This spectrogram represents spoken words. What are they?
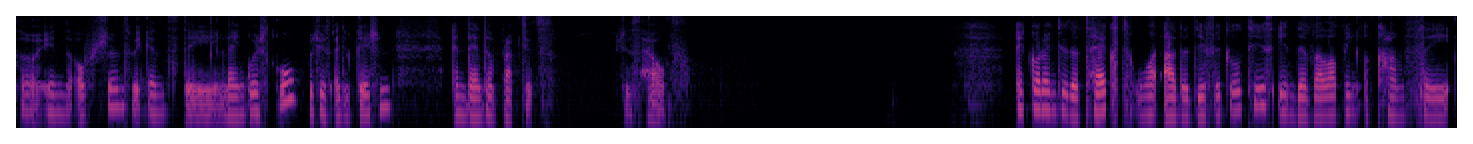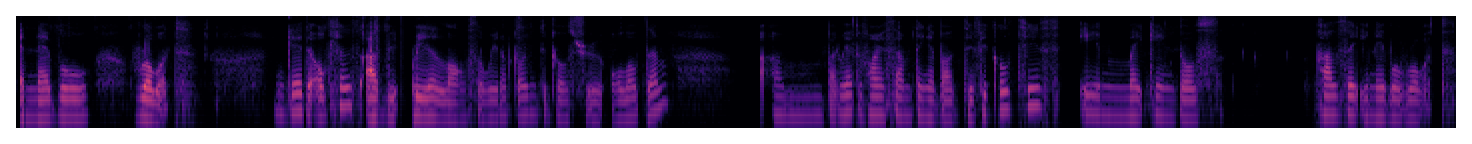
so in the options, we can stay language school, which is education, and dental practice, which is health. According to the text, what are the difficulties in developing a Kansei-enabled robot? Okay, the options are really long, so we're not going to go through all of them. Um, but we have to find something about difficulties in making those Kansei-enabled robot.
